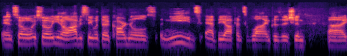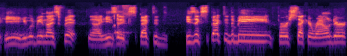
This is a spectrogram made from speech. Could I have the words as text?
And so, so you know, obviously with the Cardinals' needs at the offensive line position, uh, he he would be a nice fit. Uh, he's expected he's expected to be first second rounder,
